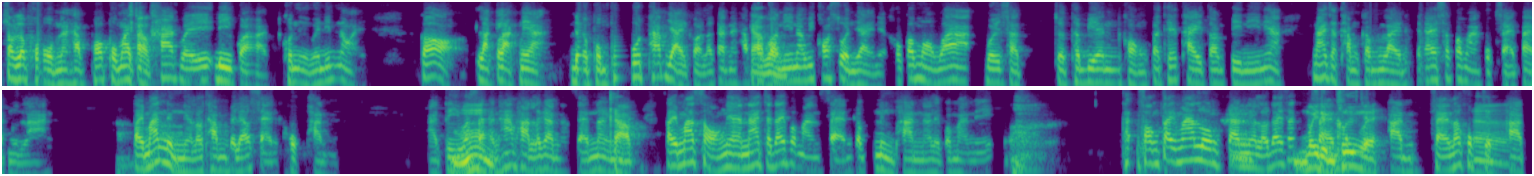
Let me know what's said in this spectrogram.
สำหรับผมนะครับ เพราะผมอาจจะคาดไว้ดีกว่าคนอื่นไว้นิดหน่อย ก็หลักๆ เนี่ยเดี๋ยวผมพูดภาพใหญ่ก่อนแล้วกันนะครับคเพรับราะตอนนี้นักวิเคราะห์ส่วนใหญ่เนี่ยเขาก็มองว่าบริษัทจดทะเบียนของประเทศไทยตอนปีนี้เนี่ย น่าจะทำกำไรได้สักประมาณหกแสนแปดหมื่นล้านไตรมาสหนึ่งเนี่ยเราทำไปแล้วแสนหกพันอาตีว่าอืมแสนห้าพันแล้วกันแสนหน่อยครับไตรมาสสองเนี่ยน่าจะได้ประมาณแสนกับหนึ่งพันอะไรประมาณนี้สองไตรมาสรวมกันเนี่ยเราได้สักไม่ถึงครึ่งเลยพันแสนละหกเอเจ็ดอพัน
